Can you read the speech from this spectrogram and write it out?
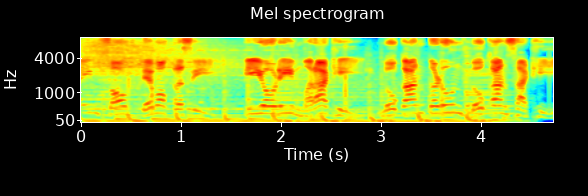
Times of Democracy TOD Marathi लोकांकडून लोकांसाठी.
